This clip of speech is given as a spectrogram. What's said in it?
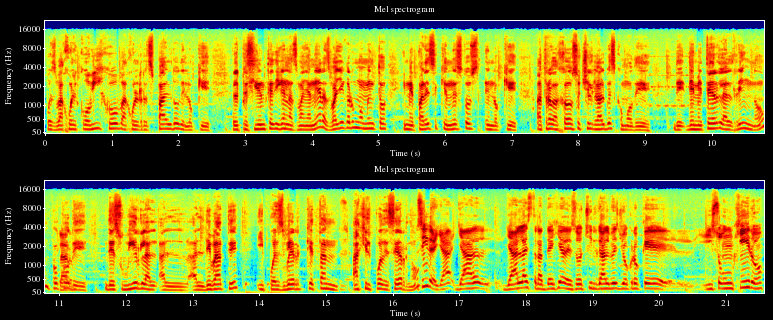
pues bajo el cobijo, bajo el respaldo de lo que el presidente diga en las mañaneras. Va a llegar un momento, y me parece que en estos, en lo que ha trabajado Xochitl Galvez, como de, de, meterla al ring, ¿no? Un poco de, de subirla al, al, debate y pues ver qué tan ágil puede ser, ¿no? Sí, de ya, ya, ya la estrategia de Xochitl Galvez yo creo que hizo un giro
